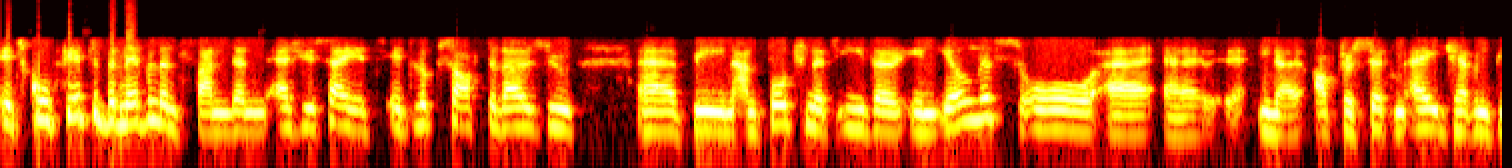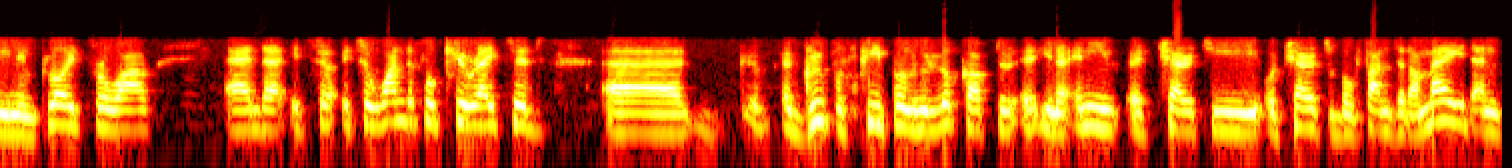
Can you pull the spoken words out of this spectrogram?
it's called Theatre Benevolent Fund, and as you say, it it looks after those who have been unfortunate either in illness or uh, uh, you know after a certain age haven't been employed for a while, and uh, it's a it's a wonderful curated uh, a group of people who look after you know any uh, charity or charitable funds that are made and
